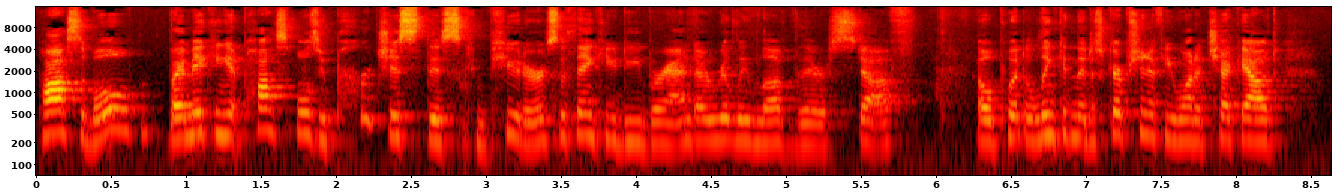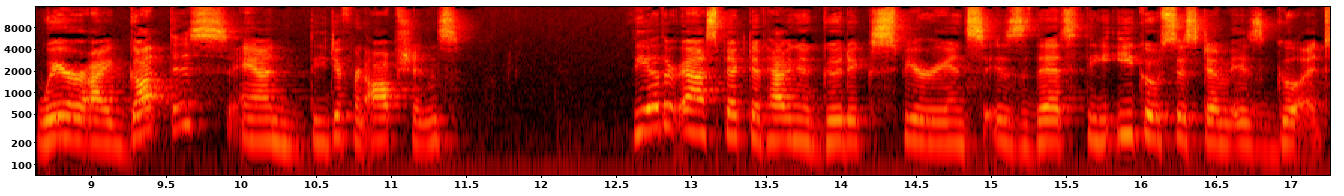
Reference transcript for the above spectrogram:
possible by making it possible to purchase this computer. So thank you, dbrand. I really love their stuff. I will put a link in the description if you want to check out where I got this and the different options. The other aspect of having a good experience is that the ecosystem is good.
